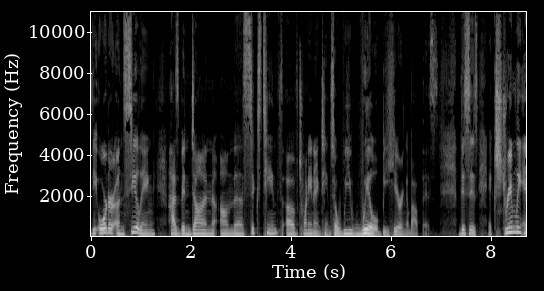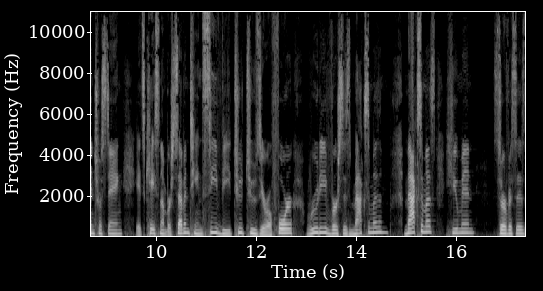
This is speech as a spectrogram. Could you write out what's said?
the order unsealing has been done on the 16th of 2019. So we will be hearing about this. This is extremely interesting. It's case number 17 CV 2204 Rudy versus Maximum Maximus Human Services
